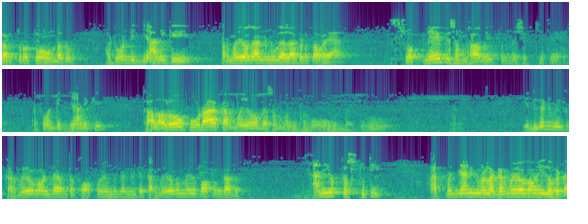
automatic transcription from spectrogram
కర్తృత్వం ఉండదు. అటువంటి జ్ఞానికి కర్మయోగాన్ని నువ్వు ఎలా పెడతావయా స్వప్నేపి సంభావయితం శక్యతే. అటువంటి జ్ఞానికి కలలో కూడా కర్మయోగ సంబంధము ఉండదు. ఎందుకంటే మీకు కర్మయోగం అంటే అంత కోపం ఎందుకంటే కర్మయోగం మీద కోపం కాదు. జ్ఞాని యొక్క స్థుతి. ఆత్మజ్ఞానికి మళ్ళీ కర్మయోగం ఇది ఒకట.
